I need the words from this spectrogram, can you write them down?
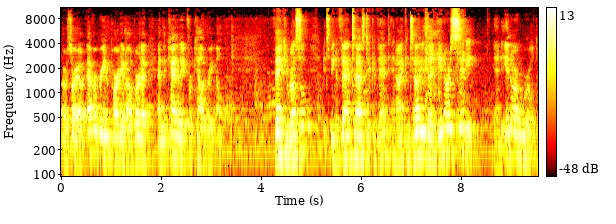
or sorry, Evergreen Party of Alberta and the candidate for Calgary Elbow. Thank you, Russell. It's been a fantastic event, and I can tell you that in our city and in our world,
